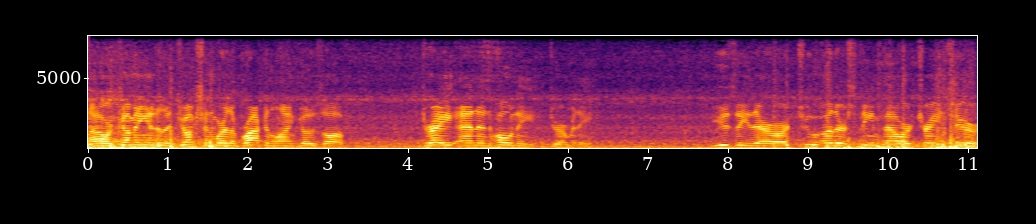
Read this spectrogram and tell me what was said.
Now we're coming junction where the Brocken line goes off. Drei Annen Hohne, Germany. Usually there are two other steam-powered trains here.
